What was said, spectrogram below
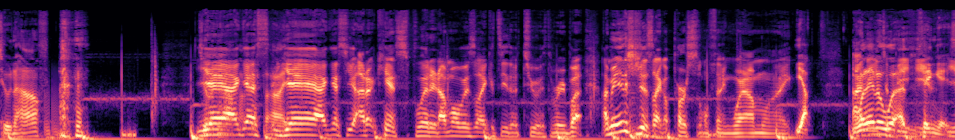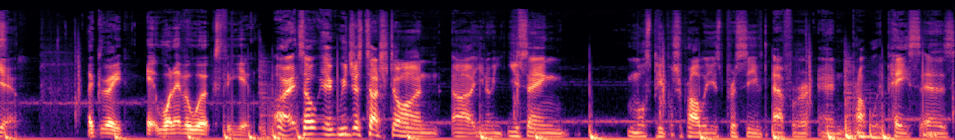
Two and a half. yeah, I guess. Yeah, I guess. Yeah, I don't, can't split it. I'm always like it's either two or three. But I mean, it's just like a personal thing where I'm like, yeah, whatever the thing is. Yeah. Agreed. It, whatever works for you. All right. So we just touched on, uh, you know, you saying most people should probably use perceived effort and probably pace as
